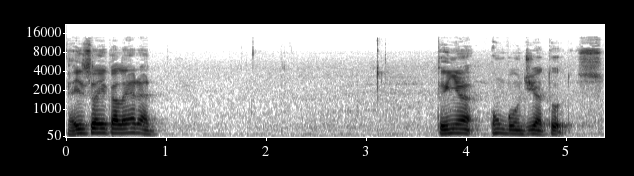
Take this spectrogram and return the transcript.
É isso aí, galera. Tenha um bom dia a todos.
